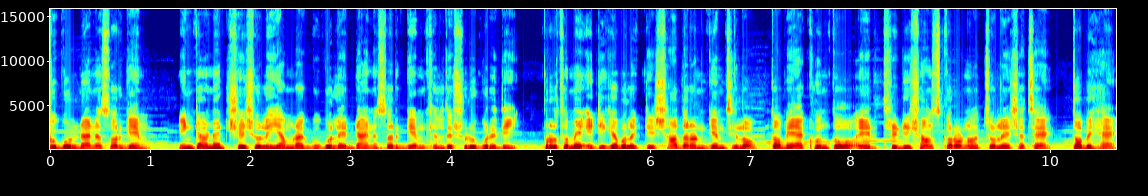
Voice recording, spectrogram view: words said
গুগল ডাইনোসর গেম ইন্টারনেট শেষ হলেই আমরা গুগলে ডাইনোসর গেম খেলতে শুরু করে দিই। প্রথমে এটি কেবল একটি সাধারণ গেম ছিল, তবে এখন তো এর থ্রিডি সংস্করণও চলে এসেছে। তবে হ্যাঁ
